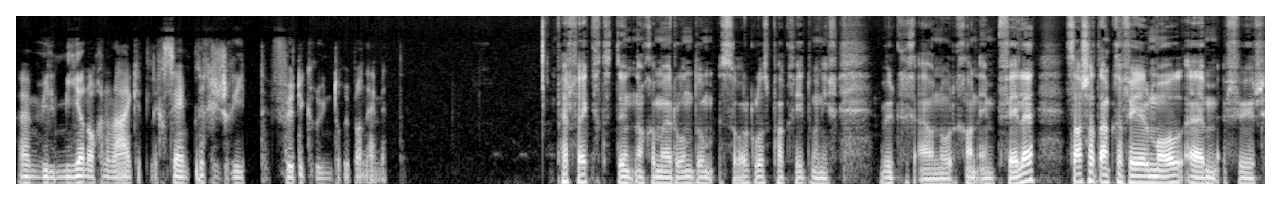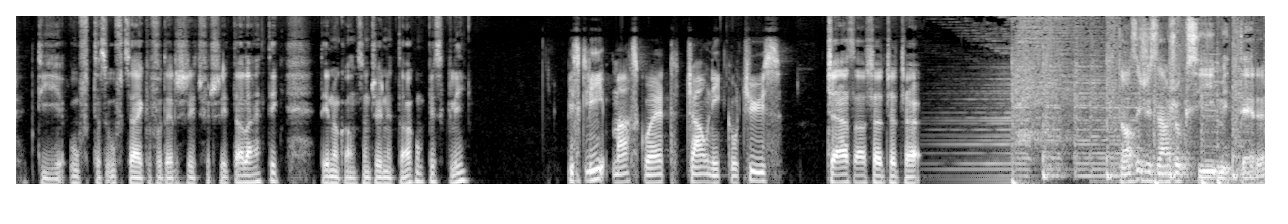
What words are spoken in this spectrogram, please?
ähm, weil wir nachher eigentlich sämtliche Schritte für den Gründer übernehmen. Perfekt, klingt nach einem rundum sorglos Paket, das ich wirklich auch nur kann empfehlen. Sascha, danke vielmals ähm, für die, auf, das Aufzeigen von dieser Schritt-für-Schritt-Anleitung. Dir noch ganz einen schönen Tag und bis gleich. Bis gleich, mach's gut. Ciao Nico, tschüss. Ciao Sascha, ciao, ciao. Das war es auch schon mit dieser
